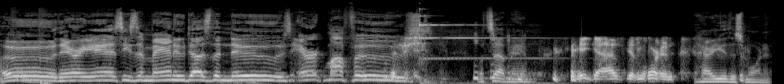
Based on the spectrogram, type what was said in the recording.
Oh, there he is. He's the man who does the news, Eric Mahfouz. What's up, man? Hey guys, good morning. How are you this morning?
